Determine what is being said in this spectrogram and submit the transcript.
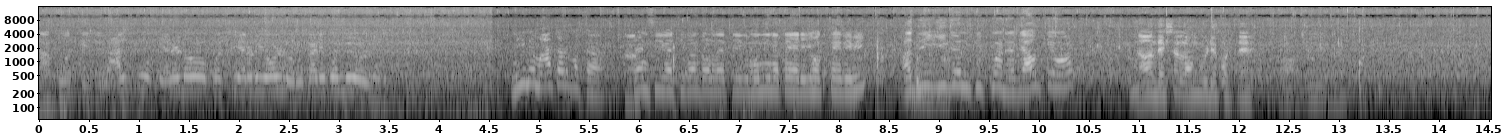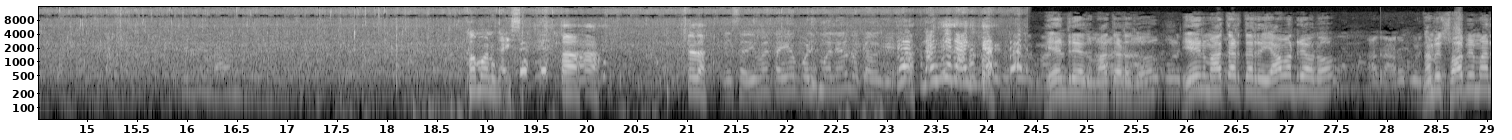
ನಾಲ್ಕೂವರೆ ಕೆಜಿ. ನಾಲ್ಕು ಎರಡು ಫಸ್ಟ್ ಎರಡು ಏಳ್ನೂರು ಕಡೆಗೆ ಒಂದು ಏಳ್ನೂರು. ನೀನೇ ಮಾತಾಡ್ಬೇಕಾ. ಫ್ರೆಂಡ್ಸ್ ಈಗ ಚಿಕನ್ ತೊಳೆದೈತಿ ಈಗ ಮುಂದಿನ ತಯಾರಿಗೆ ಹೋಗ್ತಾ ಇದೀವಿ ಅದು ಈಗ ಒಂದು ಕ್ಲಿಕ್ ಮಾಡಿ ಅದು ಯಾವ ನಾ ಒಂದು ಎಕ್ಸ್ಟ್ರಾ ಲಾಂಗ್ ವಿಡಿಯೋ ಕೊಡ್ತೇನೆ ಕಮಾನ್ ಗೈಸ್ ಹಾಂ ಹಾಂ ಹೇಳ ಸರಿ ಮತ್ತೆ ಅಯ್ಯೋ ಪೊಳಿ ಮೇಲೆ ಹೇಳ್ಬೇಕು ಅವನಿಗೆ ನಂಗೆ ಗೈಸ್ ಏನ್ರಿ ಅದು ಮಾತಾಡೋದು? ಏನ್ ಮಾತಾಡ್ತಾರ್ರಿ? ಯಾವನ್ರಿ ಅವನು? ನಮಗೆ ಸ್ವಾಭಿಮಾನ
